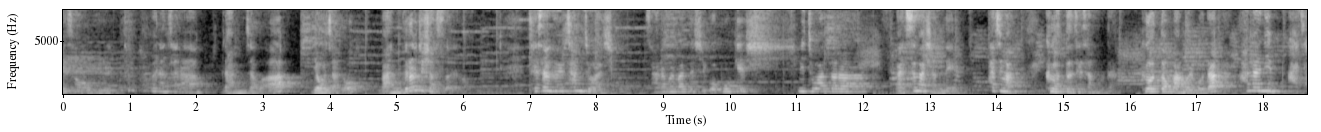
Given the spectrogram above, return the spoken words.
하나님께서 우리를 특별한 사람, 남자와 여자로 만들어 주셨어요. 세상을 창조하시고 사람을 만드시고 보기에 심히 좋았더라 말씀하셨네. 하지만 그 어떤 세상보다 그 어떤 만물보다 하나님 가장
